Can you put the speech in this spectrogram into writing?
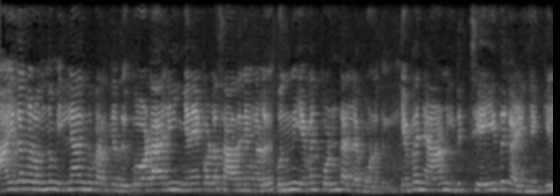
ആയുധങ്ങളൊന്നും ഇല്ല എന്ന് പറഞ്ഞത്. കോടാലി ഇങ്ങനെയൊക്കെയുള്ള സാധനങ്ങൾ ഒന്ന് യവൻ കൊണ്ടല്ല പോണത്. യവനാണ് ഇത് ചെയ്ത് കഴിഞ്ഞെങ്കിൽ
